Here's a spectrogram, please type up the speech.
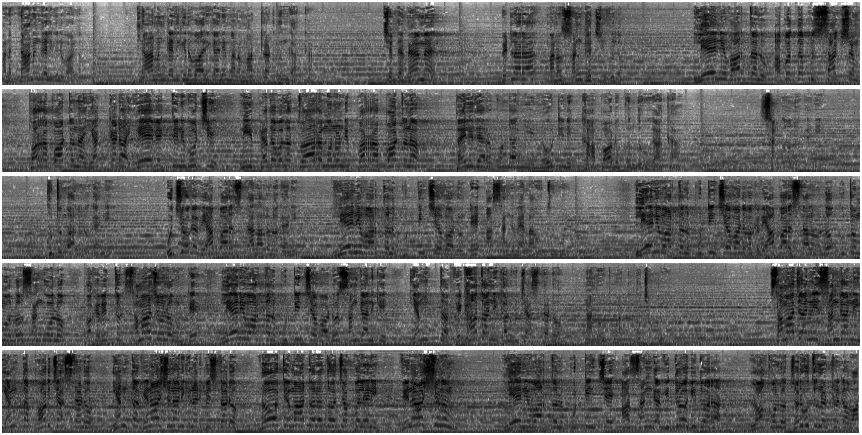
మన జ్ఞానం కలిగిన వాళ్ళం. జ్ఞానం కలిగిన వారిగానే మనం మాట్లాడుతుంది గాక. చెప్దాం మ్యాన్ బిడ్లారా మనం సంఘ జీవులం లేని వార్తలు అబద్ధపు సాక్ష్యం పొర్రపాటున ఎక్కడ ఏ వ్యక్తిని గూర్చి నీ పెదవుల ద్వారము నుండి పొర్రపాటున బయలుదేరకుండా నీ నోటిని కాపాడుకుందువుగాక సంఘంలో కానీ కుటుంబాలలో కానీ ఉద్యోగ వ్యాపార స్థలాలలో కానీ లేని వార్తలు పుట్టించేవాడు ఉంటే ఆ సంఘం ఎలా అవుతుంది? లేని వార్తలు పుట్టించేవాడు ఒక వ్యాపార స్థలంలో కుటుంబంలో సంఘంలో ఒక వ్యక్తి సమాజంలో ఉంటే లేని వార్తలు పుట్టించేవాడు సంఘానికి ఎంత విఘాతాన్ని కలుగు చేస్తాడో నా నోటి మాటతో చెప్పలేదు సమాజాన్ని సంఘాన్ని ఎంత పాడు చేస్తాడో ఎంత వినాశనానికి నడిపిస్తాడో నోటి మాటలతో చెప్పలేని వినాశనం లేని వార్తలు పుట్టించే ఆ సంఘ విద్రోహి ద్వారా లోకంలో జరుగుతున్నట్లుగా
